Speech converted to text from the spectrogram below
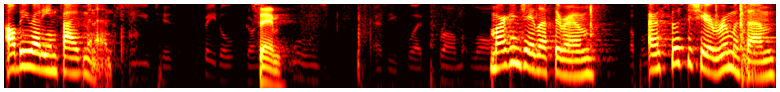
I'll be ready in five minutes. Same. Mark and Jay left the room. I was supposed to share a room with them,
